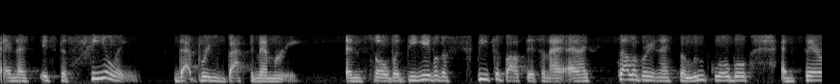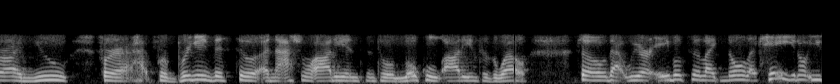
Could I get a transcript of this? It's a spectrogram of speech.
And it's the feeling that brings back the memory. And so, but being able to speak about this, and I, and I celebrate and I salute Global and Sarah and you for for bringing this to a national audience and to a local audience as well, so that we are able to like know like, hey, you know, you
